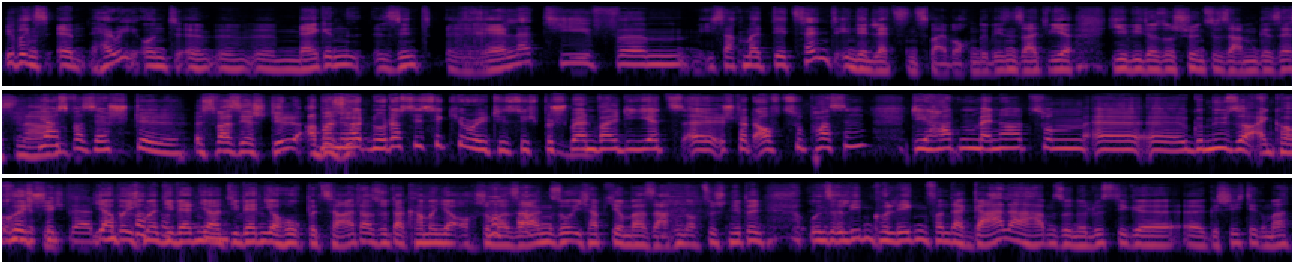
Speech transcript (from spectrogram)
Übrigens, ähm, Harry und äh, äh, Meghan sind relativ, ähm, ich sag mal, dezent in den letzten zwei Wochen gewesen, seit wir hier wieder so schön zusammengesessen haben. Ja, es war sehr still. es war sehr still, aber Man so, hört nur, dass die Securities sich beschweren, weil die jetzt, äh, statt aufzupassen, die harten Männer zum äh, äh, Gemüse einkaufen Richtig. geschickt werden. Ja, aber ich meine, die werden ja, die werden ja hoch bezahlt. Also da kann man ja auch schon mal sagen, so, ich habe hier ein paar Sachen noch zu schnippeln. Unsere lieben Kollegen von der Gala haben so eine lustige äh, Geschichte gemacht.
